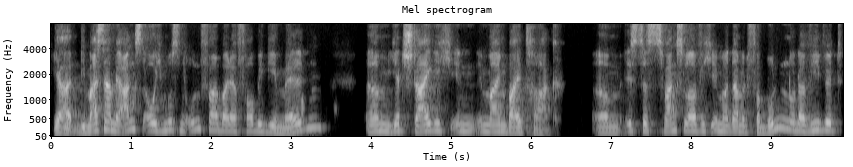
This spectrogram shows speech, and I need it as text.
ja, die meisten haben ja Angst, oh, ich muss einen Unfall bei der VBG melden ähm, jetzt steige ich in, in meinen Beitrag. Ähm, ist das zwangsläufig immer damit verbunden oder wie wird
